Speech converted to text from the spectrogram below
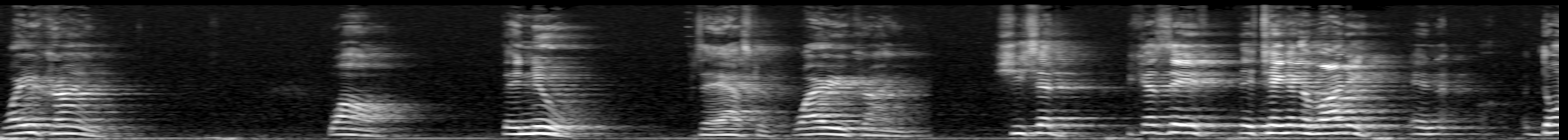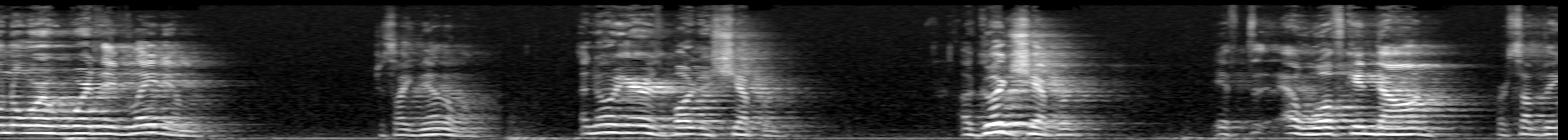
Why are you crying? Wow. They knew. But They asked her, Why are you crying? She said, Because they, they've taken the body and don't know where, where they've laid him. Just like the other one. A note here is about a shepherd. A good shepherd, if a wolf came down or something,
